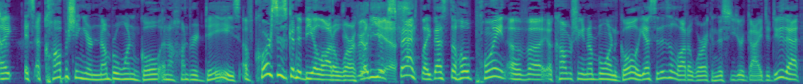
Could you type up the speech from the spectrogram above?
like it's accomplishing your number one goal in a hundred days. Of course, it's going to be a lot of work. What do you yes. expect? Like that's the whole point of uh, accomplishing your number one goal. Yes, it is a lot of work, and this is your guide to do that.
